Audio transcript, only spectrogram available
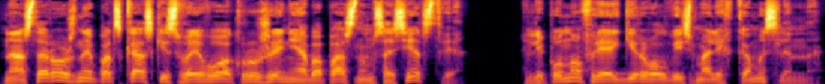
На осторожные подсказки своего окружения об опасном соседстве Липунов реагировал весьма легкомысленно.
